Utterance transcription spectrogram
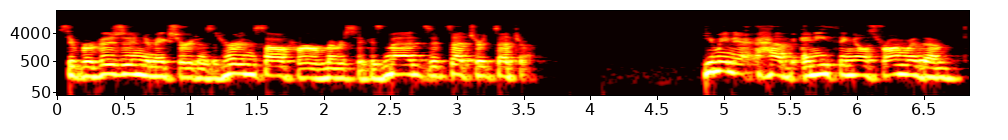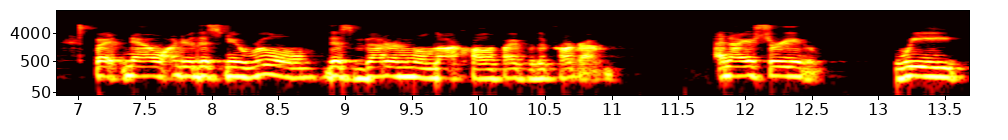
supervision to make sure he doesn't hurt himself or remember to take his meds, et cetera, et cetera. He may not have anything else wrong with him, but now under this new rule, this veteran will not qualify for the program. And I assure you, we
